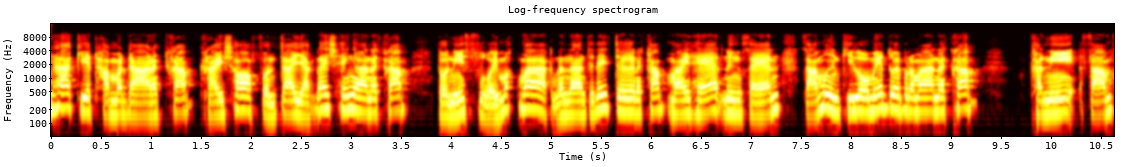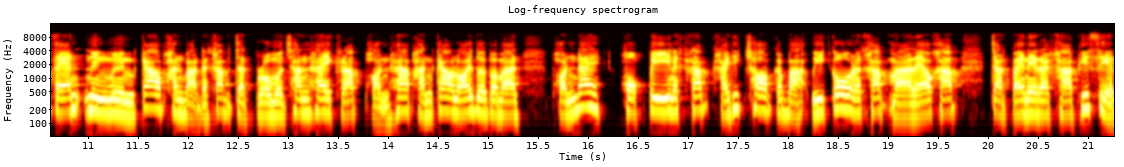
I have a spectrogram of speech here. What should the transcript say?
2,500เกียร์ธรรมดานะครับ ใครชอบสนใจอยากได้ใช้งานนะครับ ตัวนี้สวยมากๆ นานๆ จะได้เจอนะครับ ไม้แท้ 1 3 0 0 0 0 กิโลเมตรโดยประมาณนะครับ คันนี้ 319,000 บาทนะครับ จัดโปรโมชั่นให้ครับ ผ่อน 5,900 โดยประมาณ ผ่อนได้ 6 ปีนะครับ ใครที่ชอบกระบะวีโก้นะครับ มาแล้วครับ จัดไปในราคาพิเศษ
